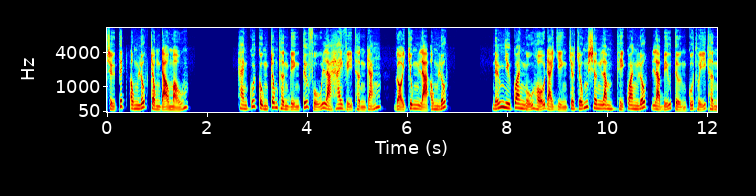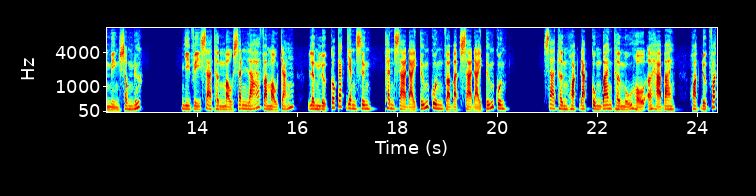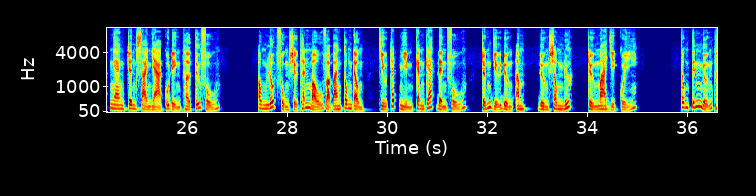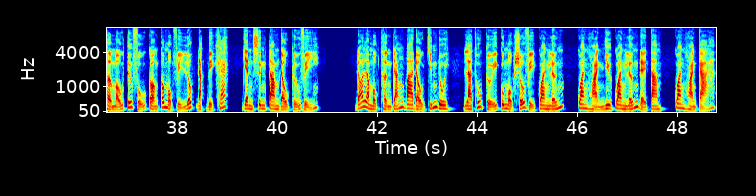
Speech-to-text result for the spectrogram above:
sự tích ông lốt trồng đạo mẫu. Hàng cuối cùng trong thần điện tứ phủ là hai vị thần rắn, gọi chung là ông lốt. Nếu như quan ngũ hổ đại diện cho chốn sơn lâm thì quan lốt là biểu tượng của thủy thần miền sông nước. Nhị vị xà thần màu xanh lá và màu trắng, lần lượt có các danh xưng, thanh xà đại tướng quân và bạch xà đại tướng quân. Xà thần hoặc đặt cùng ban thờ ngũ hổ ở hạ ban, hoặc được vắt ngang trên xà nhà của điện thờ tứ phủ. Ông lốt phụng sự thánh mẫu và ban công đồng, chịu trách nhiệm canh gác đền phủ, trấn giữ đường âm, đường sông nước, trừ ma diệt quỷ. Trong tín ngưỡng thờ mẫu tứ phủ còn có một vị lốt đặc biệt khác, danh xưng tam đầu cửu vĩ. Đó là một thần rắn ba đầu chín đuôi, là thú cưỡi của một số vị quan lớn, quan hoàng như quan lớn đệ tam, quan hoàng cả.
